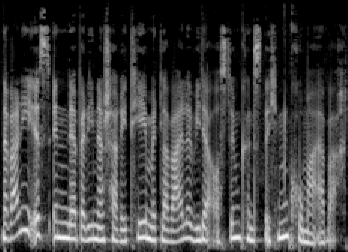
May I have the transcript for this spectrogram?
Nawalny ist in der Berliner Charité mittlerweile wieder aus dem künstlichen Koma erwacht.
